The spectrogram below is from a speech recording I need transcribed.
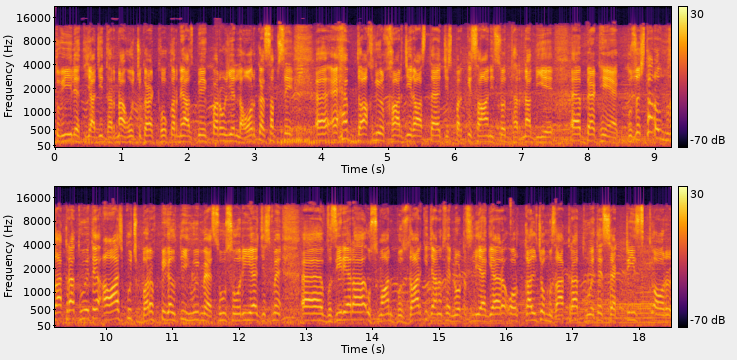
طویل احتجاجی دھرنا ہو چکا ہے ٹھوکر نیاز بیگ پر، اور یہ لاہور کا سب سے اہم داخلی اور خارجی راستہ ہے، جس پر کسان اس وقت دھرنا دیے بیٹھے ہیں۔ گزشتہ روز مذاکرات ہوئے تھے، آج کچھ برف پگھلتی ہوئی محسوس ہو رہی ہے، جس میں وزیر اعلیٰ عثمان بزدار کی جانب سے نوٹس لیا گیا اور کل جو مذاکرات ہوئے تھے، سیکٹریز اور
